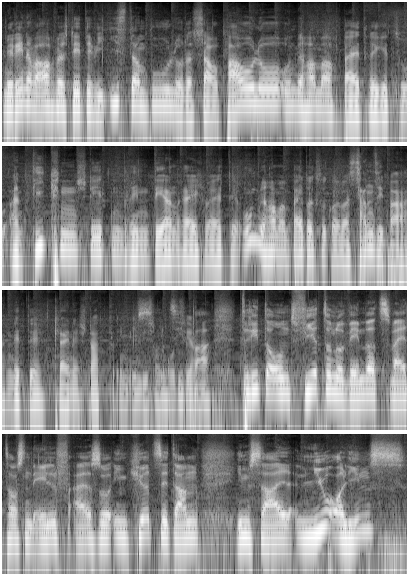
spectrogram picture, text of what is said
Wir reden aber auch über Städte wie Istanbul oder Sao Paulo und wir haben auch Beiträge zu antiken Städten drin, deren Reichweite und wir haben einen Beitrag sogar über Sansibar, nette kleine Stadt im Indischen Sansibar. Ozean. 3. und 4. November 2011, also in Kürze dann im Saal New Orleans.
